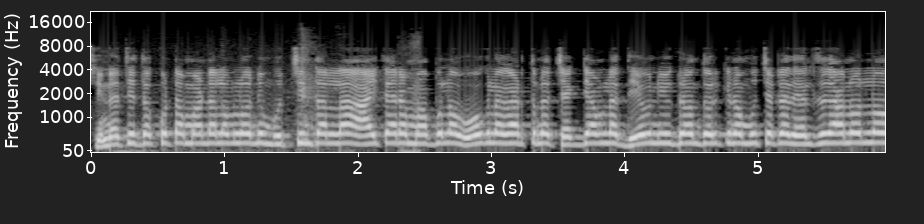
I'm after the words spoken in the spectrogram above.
చిన్న చిత్తకుట్ట మండలంలోని ముచ్చింతల్లా ఆయితార మబ్బుల ఓగుల కడుతున్న చెక్ డ్యాంల దేవుని విగ్రహం దొరికిన ముచ్చట తెలుసు కానోళ్ళు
